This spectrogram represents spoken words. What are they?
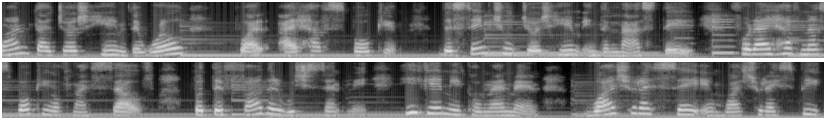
one that judge him the world what I have spoken. The same should judge him in the last day. For I have not spoken of myself, but the Father which sent me. He gave me a commandment. What should I say and what should I speak?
